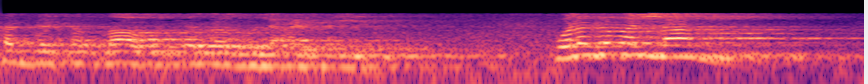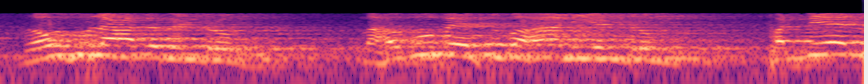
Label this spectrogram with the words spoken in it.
கத்தசல்லாஹு சர்ரகுல் உலகமெல்லாம் கௌதுல் வென்றும் மஹபூபே சுபஹானி என்றும் பல்வேறு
